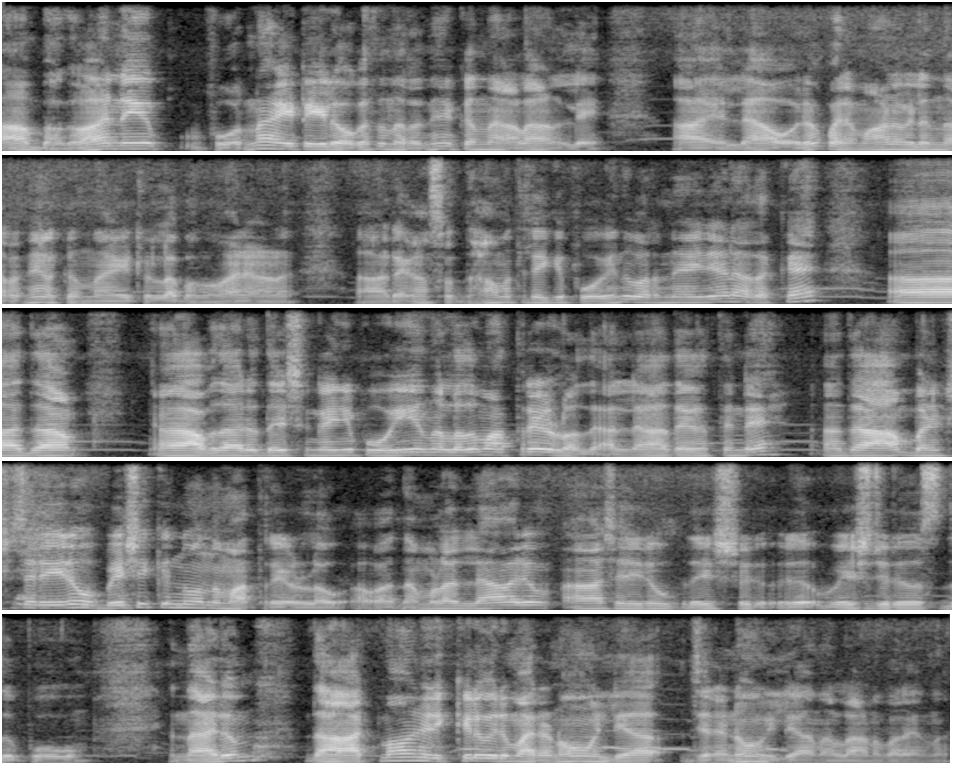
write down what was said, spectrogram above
ആ ഭഗവാനെ പൂർണമായിട്ട് ഈ ലോകത്ത് നിറഞ്ഞു നിൽക്കുന്ന ആളാണല്ലേ? ആ എല്ലാ ഓരോ പരമാണുവിലും നിറഞ്ഞു നിൽക്കുന്നതായിട്ടുള്ള ഭഗവാനാണ്. അദ്ദേഹം സ്വദ്ധാമത്തിലേക്ക് പോയി എന്ന് പറഞ്ഞു കഴിഞ്ഞാൽ അതൊക്കെ ആ, അതാ ആ, അവതാര ഉദ്ദേശം കഴിഞ്ഞ് പോയി എന്നുള്ളത് മാത്രമേ ഉള്ളൂ. അല്ല അദ്ദേഹത്തിന്റെ അത് ആ മനുഷ്യ ശരീരം ഉപേക്ഷിക്കുന്നു എന്ന് മാത്രമേ ഉള്ളൂ. നമ്മളെല്ലാവരും ആ ശരീരം ഉപദേശിച്ചൊരു ഉപേക്ഷിച്ചൊരു ദിവസം ഇത് പോകും. എന്നാലും ഇത് ആത്മാവിന് ഒരിക്കലും ഒരു മരണവും ഇല്ല ജനനവും ഇല്ല എന്നുള്ളതാണ് പറയുന്നത്.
